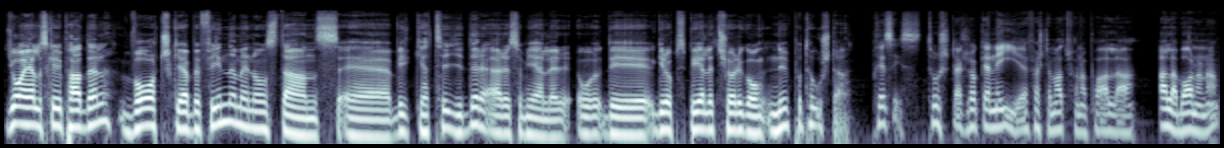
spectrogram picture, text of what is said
Jag älskar ju paddel. Vart ska jag befinna mig någonstans? Eh, vilka tider är det som gäller? Och det, gruppspelet kör igång nu på torsdag. Precis. Torsdag klockan nio, första matcherna på alla, alla banorna.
